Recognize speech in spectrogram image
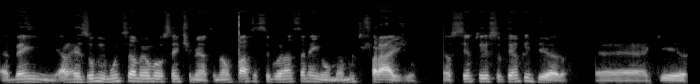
é bem. Ela resume muito também o meu sentimento. Não passa segurança nenhuma, é muito frágil. Eu sinto isso o tempo inteiro. É, que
